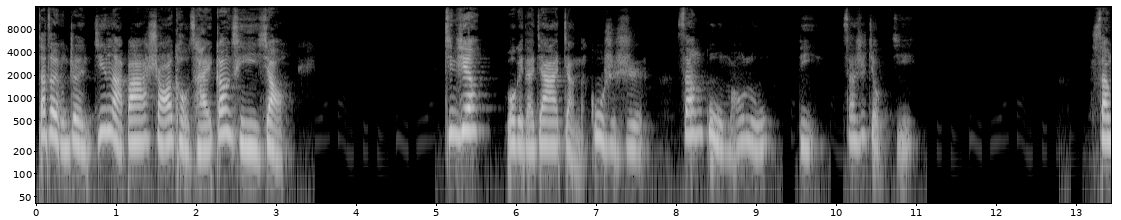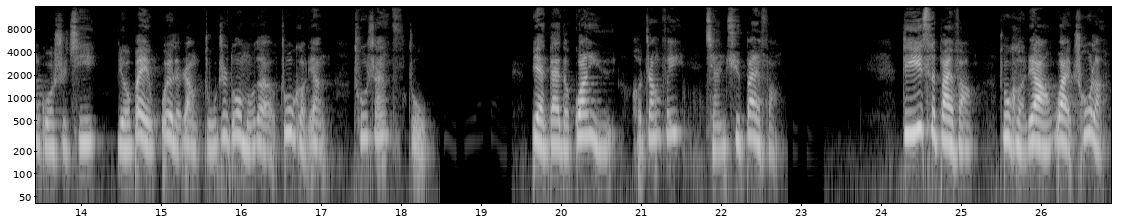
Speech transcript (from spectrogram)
大枣营镇金喇叭少儿口才钢琴艺校。今天我给大家讲的故事是《三顾茅庐》第三十九集。三国时期，刘备为了让足智多谋的诸葛亮出山辅助，便带着关羽和张飞前去拜访。第一次拜访，诸葛亮外出了。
